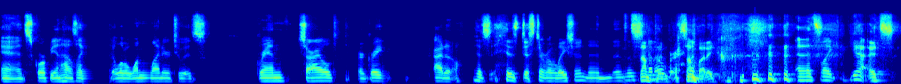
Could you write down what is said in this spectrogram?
And scorpion has like a little one liner to his grandchild or great I don't know his his distant relation and, and something somebody. And it's like yeah it's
